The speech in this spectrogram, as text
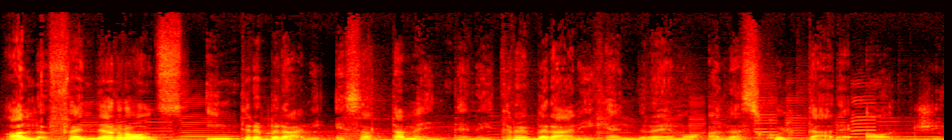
al Fender Rhodes in tre brani, esattamente nei tre brani che andremo ad ascoltare oggi.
